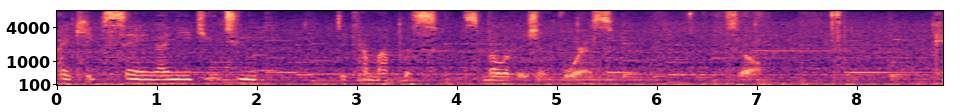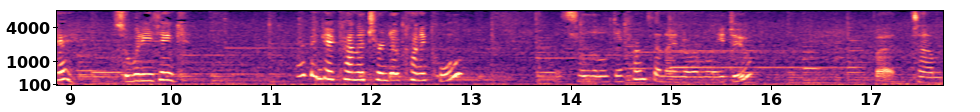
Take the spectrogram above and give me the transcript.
I keep saying I need YouTube to come up with smell-o-vision for us. So, okay. So what do you think? I think it kind of turned out kind of cool. It's a little different than I normally do. But um,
